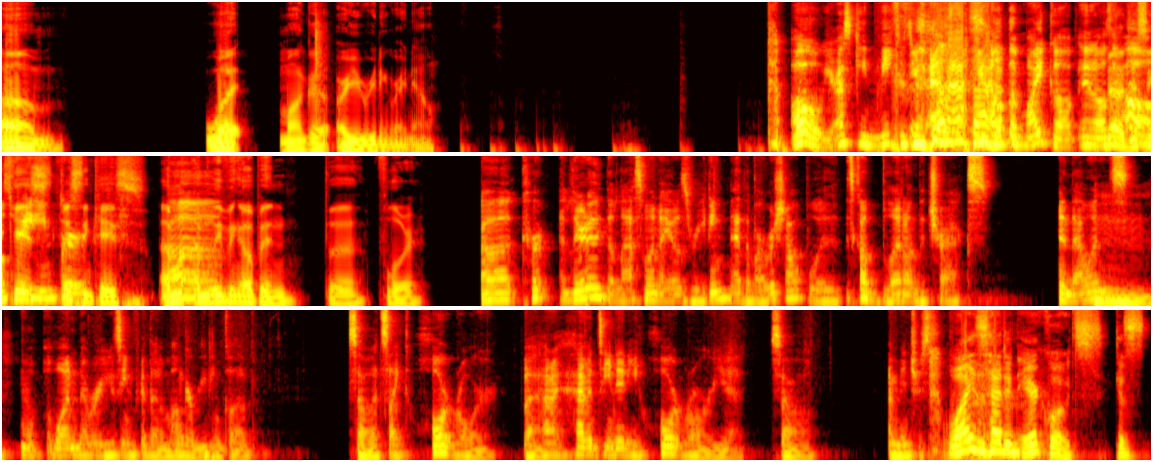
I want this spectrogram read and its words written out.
Um what manga are you reading right now? Oh, you're asking me because you held you held the mic up, and I was no, like, oh, just I in was case for. just in case. I'm I'm Uh, leaving open the floor. Uh, Kurt, literally the last one I was reading at the barbershop was it's called Blood on the Tracks, and that one's Hmm. w- one that we're using for the manga reading club. So it's like horror, but I haven't seen any horror yet. So I'm interested. Why is that in air quotes? Because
